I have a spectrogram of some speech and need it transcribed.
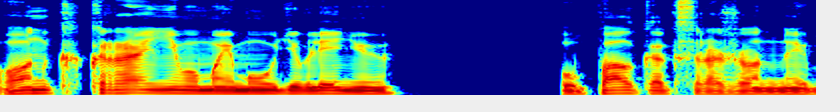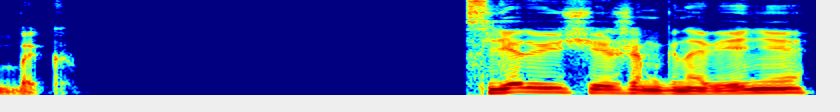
Он, к крайнему моему удивлению, упал, как сраженный бык. В следующее же мгновение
